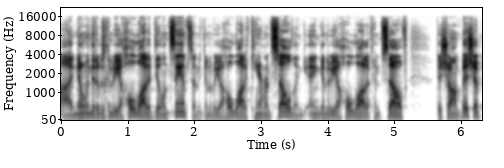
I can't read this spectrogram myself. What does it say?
uh, knowing that it was going to be a whole lot of Dylan Sampson, going to be a whole lot of Cameron Seldon, and going to be a whole lot of himself, DeSean Bishop.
